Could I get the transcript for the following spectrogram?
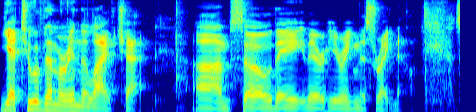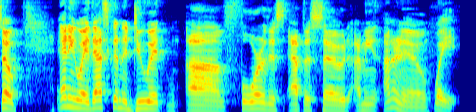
yeah, two of them are in the live chat. Um, so they they're hearing this right now. So anyway, that's gonna do it uh, for this episode. I mean, I don't know. Wait.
